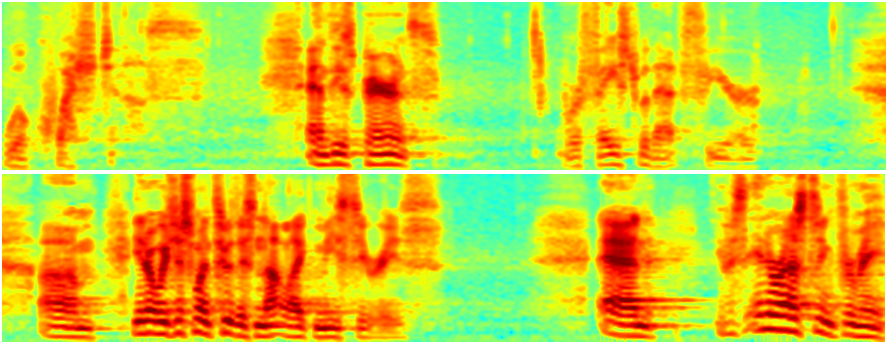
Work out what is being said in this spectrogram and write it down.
will question us. And these parents were faced with that fear. Um, you know, we just went through this Not Like Me series. And it was interesting for me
